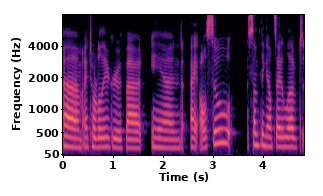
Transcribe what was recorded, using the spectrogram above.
Um, I totally agree with that. And I also something else I loved.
